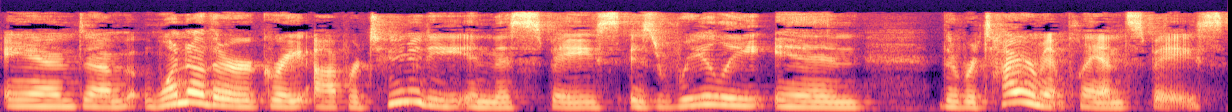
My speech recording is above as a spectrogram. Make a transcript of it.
And um, one other great opportunity in this space is really in the retirement plan space.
